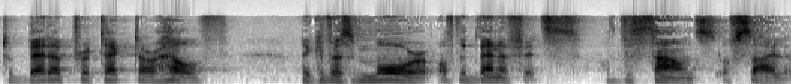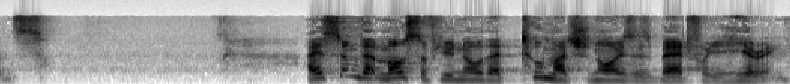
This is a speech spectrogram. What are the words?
to better protect our health, that give us more of the benefits of the sounds of silence. I assume that most of you know that too much noise is bad for your hearing.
